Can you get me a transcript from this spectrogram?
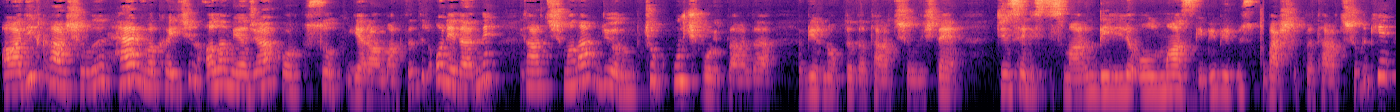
adil karşılığı her vaka için alamayacağı korkusu yer almaktadır. O nedenle tartışmalar diyorum çok uç boyutlarda bir noktada tartışıldı. İşte cinsel istismarın delili olmaz gibi bir üst başlıkla tartışıldı ki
